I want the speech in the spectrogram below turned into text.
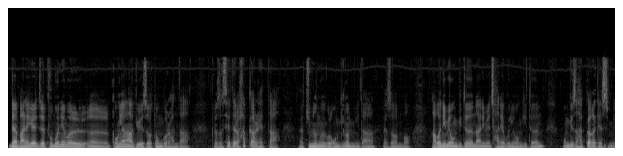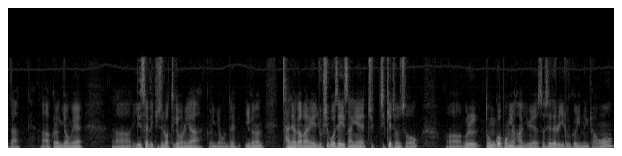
네, 만약에 이제 부모님을 봉양하기 위해서 동거를 한다. 그래서 세대를 합가를 했다. 주민등록을 옮긴 겁니다. 그래서 뭐 아버님이 옮기든 아니면 자녀분이 옮기든 옮겨서 합가가 됐습니다. 아, 그런 경우에 어, 1세대 기준을 어떻게 보느냐 그런 경우인데 이거는 자녀가 만약에 65세 이상의 직계 존속을 동거 봉양하기 위해서 세대를 이루고 있는 경우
